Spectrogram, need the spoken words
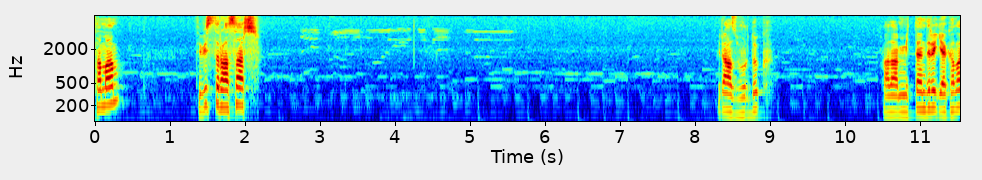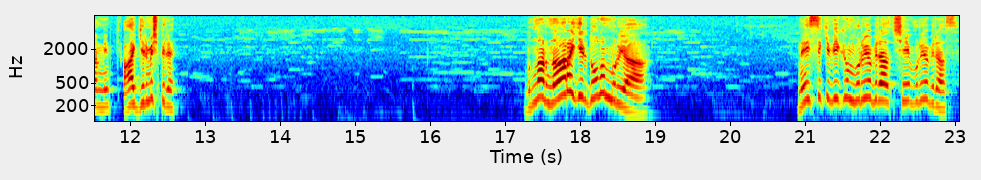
Tamam. Twister hasar. Biraz vurduk. Abi midden direkt yakalanmayayım. Aa girmiş biri. Bunlar ne ara girdi oğlum buraya? Neyse ki Wiccan vuruyor biraz şey vuruyor biraz.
